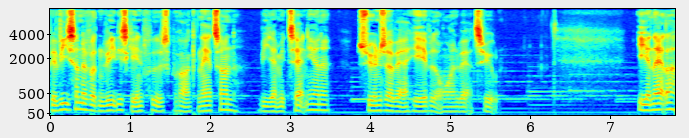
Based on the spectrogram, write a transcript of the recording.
Beviserne for den vediske indflydelse på Akhenaton via mitanierne synes at være hævet over enhver tvivl. I en alder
